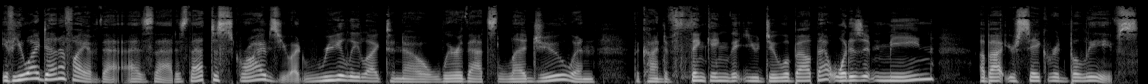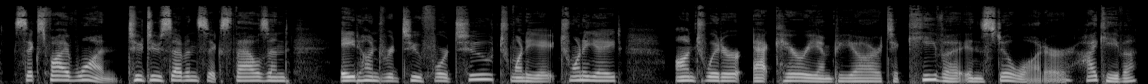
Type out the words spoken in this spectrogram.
If you identify of that as that, as that describes you, I'd really like to know where that's led you and the kind of thinking that you do about that. What does it mean about your sacred beliefs? 651 227 6000 800 242 2828 on Twitter at Kerri MPR to Kiva in Stillwater. Hi, Kiva.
